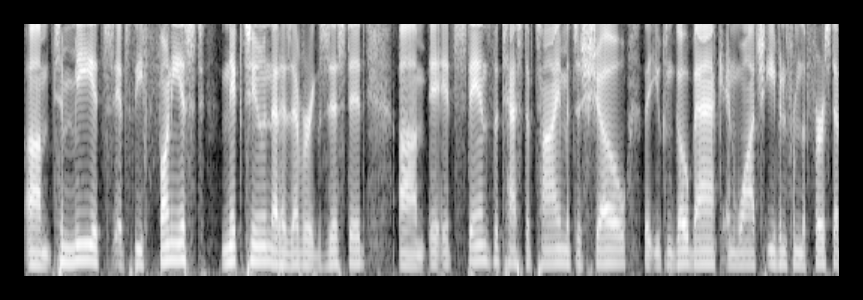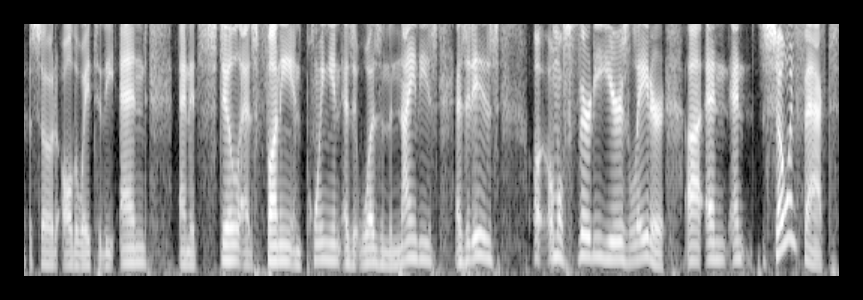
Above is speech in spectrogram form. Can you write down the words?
Um, to me, it's it's the funniest Nicktoon that has ever existed. Um, it, it, stands the test of time. It's a show that you can go back and watch even from the first episode all the way to the end, and it's still as funny and poignant as it was in the 90s as it is almost 30 years later. Uh, and and so in fact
